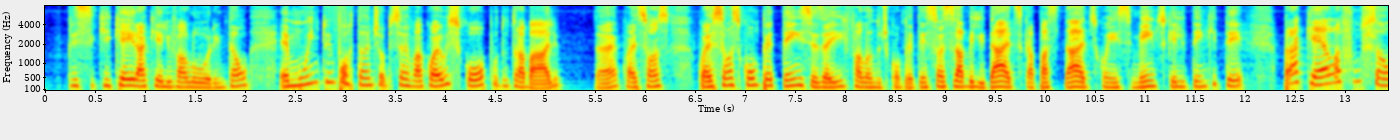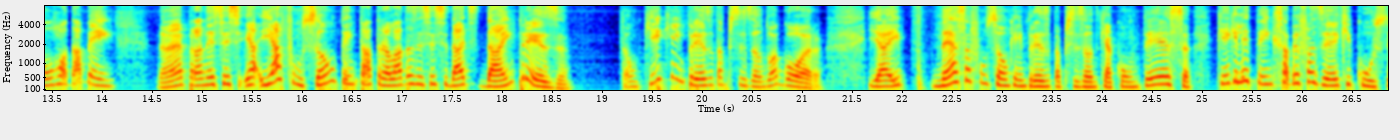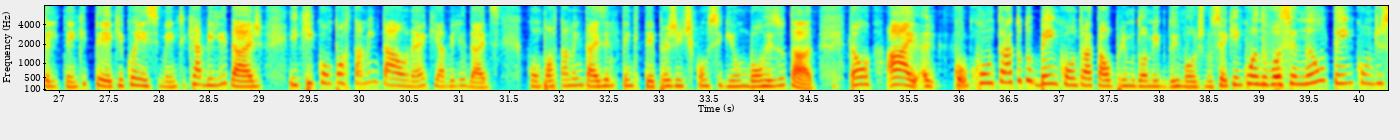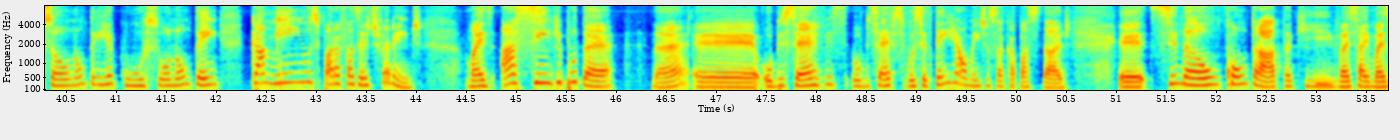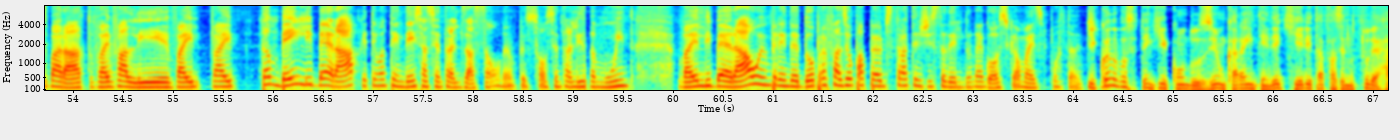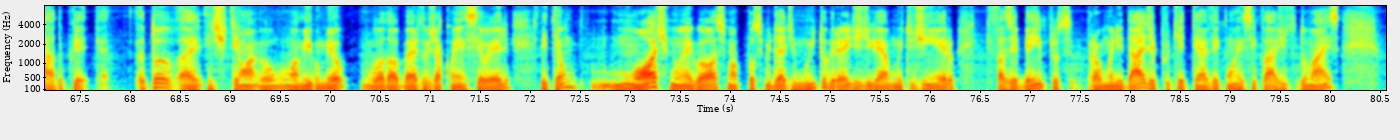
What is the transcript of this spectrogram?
que queira aquele valor? Então, é muito importante observar qual é o escopo do trabalho, né? Quais são as, quais são as competências aí, falando de competências, são essas habilidades, capacidades, conhecimentos que ele tem que ter para aquela função rodar bem, né? Para necessi... e a- função tem que estar atrelada às necessidades da empresa. Então, o que, que a empresa está precisando agora? E aí, nessa função que a empresa está precisando que aconteça, o que, que ele tem que saber fazer, que custo ele tem que ter, que conhecimento e que habilidade, e que comportamental, né? Que habilidades comportamentais ele tem que ter para a gente conseguir um bom resultado. Então, ai, co- contra, tudo bem contratar o primo do amigo do irmão de não sei quem, quando você não tem condição, não tem recurso, ou não tem caminhos para fazer diferente. Mas assim que puder, né? É, observe, observe se você tem realmente essa capacidade. É, se não, contrata que vai sair mais barato, vai valer, vai, vai também liberar, porque tem uma tendência à centralização, né? O pessoal centraliza muito, vai liberar o empreendedor para fazer o papel de estrategista dele do negócio, que é o mais importante. E quando você tem que conduzir um cara a entender que ele tá fazendo tudo errado, porque eu tô, a gente tem um, um, amigo meu, o Adalberto já conheceu ele. Ele tem um, um, ótimo negócio, uma possibilidade muito grande de ganhar muito dinheiro, fazer bem para a humanidade, porque tem a ver com reciclagem e tudo mais.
